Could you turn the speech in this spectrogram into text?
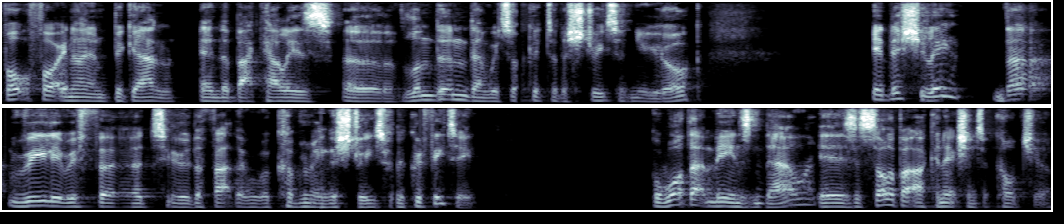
Vault 49 began in the back alleys of London, then we took it to the streets of New York. Initially, that really referred to the fact that we were covering the streets with graffiti. But what that means now is it's all about our connection to culture.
